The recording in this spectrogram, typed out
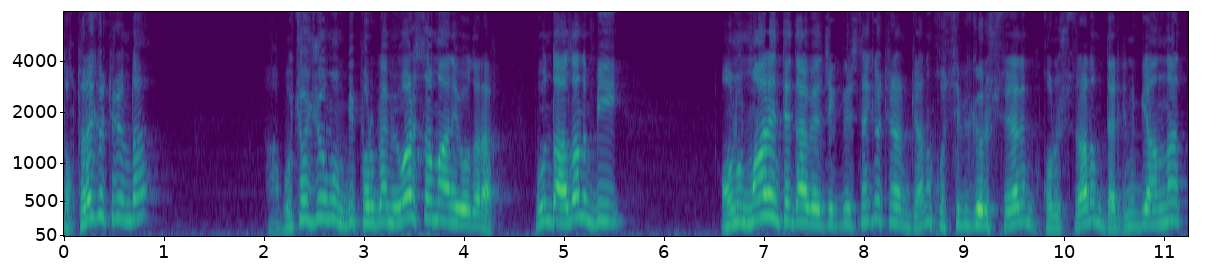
doktora götürüyorum da. Ha, bu çocuğumun bir problemi varsa manevi olarak bunu da alalım bir onu manen tedavi edecek birisine götürelim canım. Hususi bir görüştürelim, konuşturalım, derdini bir anlat.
